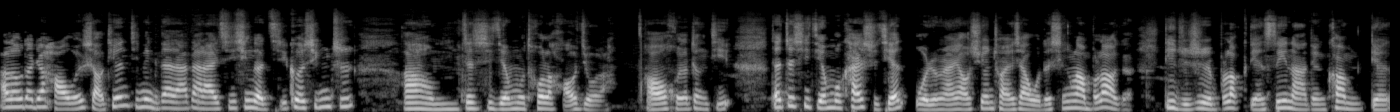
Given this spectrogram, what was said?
Hello，大家好，我是小天，今天给大家带来一期新的极客新知啊，我们这期节目拖了好久了。好，回到正题，在这期节目开始前，我仍然要宣传一下我的新浪 blog，地址是 blog 点 cna 点 com 点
